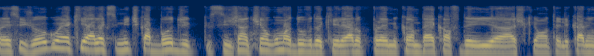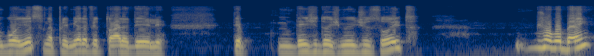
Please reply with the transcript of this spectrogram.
esse jogo é que Alex Smith acabou de. Se já tinha alguma dúvida que ele era o prêmio Comeback of the Year, acho que ontem ele carimbou isso na primeira vitória dele de, desde 2018. Jogou bem,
